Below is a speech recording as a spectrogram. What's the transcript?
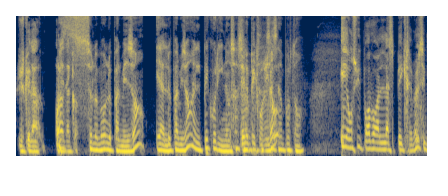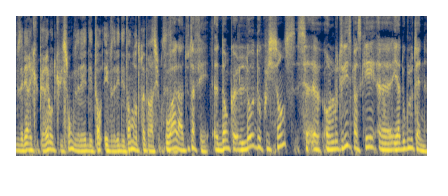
Jusque là, on pas est d'accord. seulement le parmesan, a le parmesan et le pecorino. Ça, c'est le pecorino. ça, c'est important. Et ensuite, pour avoir l'aspect crémeux, c'est que vous allez récupérer l'eau de cuisson, que vous allez détendre, et vous allez détendre votre préparation. Voilà, tout à fait. Euh, Donc euh, l'eau de cuisson, euh, on l'utilise parce qu'il y a du gluten.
